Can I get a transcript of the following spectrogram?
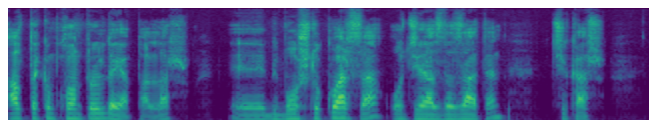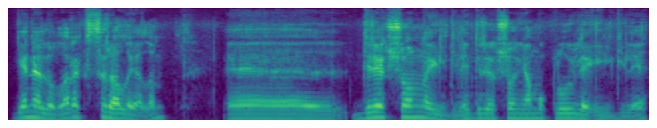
Alt takım kontrolü de yaparlar. Ee, bir boşluk varsa o cihazda zaten çıkar. Genel olarak sıralayalım e, direksiyonla ilgili, direksiyon yamukluğuyla ilgili,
